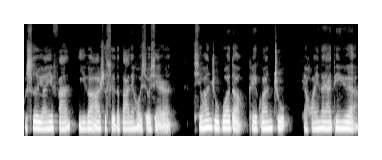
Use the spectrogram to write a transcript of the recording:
我是袁一凡，一个二十岁的八零后修行人。喜欢主播的可以关注，也欢迎大家订阅。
